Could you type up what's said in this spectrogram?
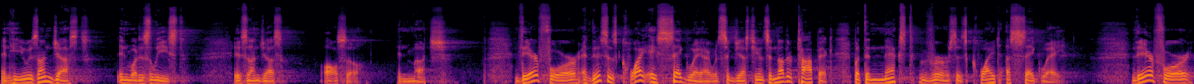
And he who is unjust in what is least is unjust also in much. Therefore, and this is quite a segue, I would suggest to you, it's another topic, but the next verse is quite a segue. Therefore,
